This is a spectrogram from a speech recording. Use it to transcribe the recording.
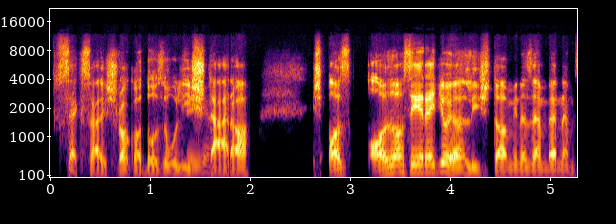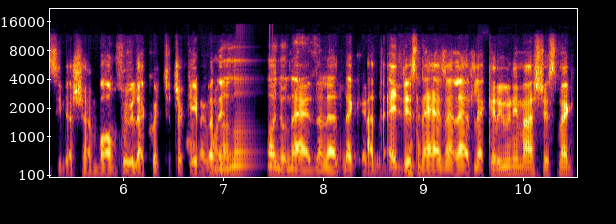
szexuális ragadozó listára, és az, az azért egy olyan lista, amin az ember nem szívesen van, főleg, hogyha csak éppen... egy... Nagyon nehezen lehet lekerülni. Hát egyrészt nehezen lehet lekerülni, másrészt meg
